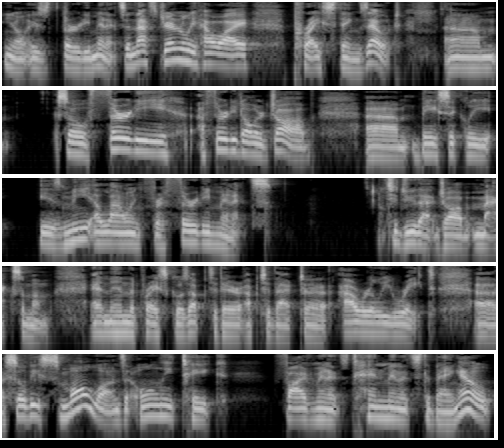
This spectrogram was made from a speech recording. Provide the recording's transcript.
you know, is 30 minutes. And that's generally how I price things out. Um, so 30, a $30 job, um, basically is me allowing for 30 minutes to do that job maximum. And then the price goes up to there, up to that uh, hourly rate. Uh, so these small ones that only take five minutes, 10 minutes to bang out,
